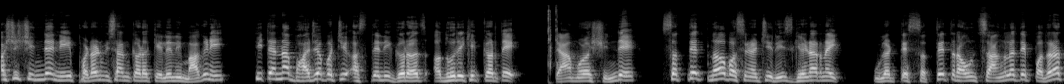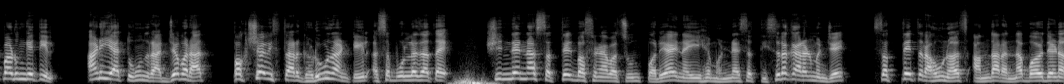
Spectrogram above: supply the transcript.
अशी शिंदेंनी फडणवीसांकडे केलेली मागणी ही त्यांना भाजपची असलेली गरज अधोरेखित करते. त्यामुळे शिंदे सत्तेत न बसण्याची रिस्क घेणार नाहीत उलट ते सत्तेत राहून चांगलं ते पदरात पाडून घेतील आणि यातून राज्यभरात पक्ष विस्तार घडवून आणतील असं बोललं जात आहे शिंदेंना सत्तेत बसण्यावाचून पर्याय नाही हे म्हणण्याचं तिसरं कारण म्हणजे सत्तेत राहूनच आमदारांना बळ देणं.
